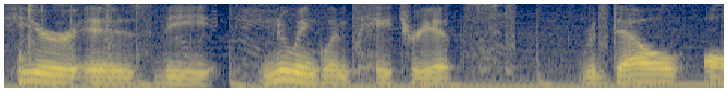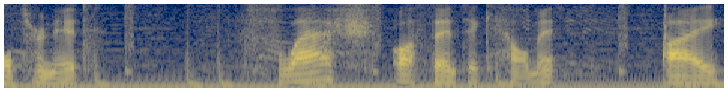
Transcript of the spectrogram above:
Here is the New England Patriots Riddell Alternate Flash Authentic Helmet. I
